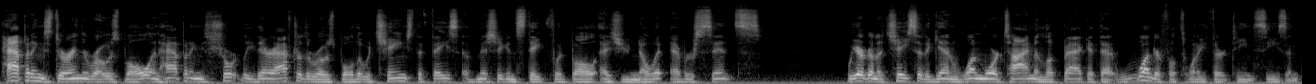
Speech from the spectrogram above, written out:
happenings during the Rose Bowl and happenings shortly thereafter the Rose Bowl that would change the face of Michigan State football as you know it ever since. We are going to chase it again one more time and look back at that wonderful 2013 season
